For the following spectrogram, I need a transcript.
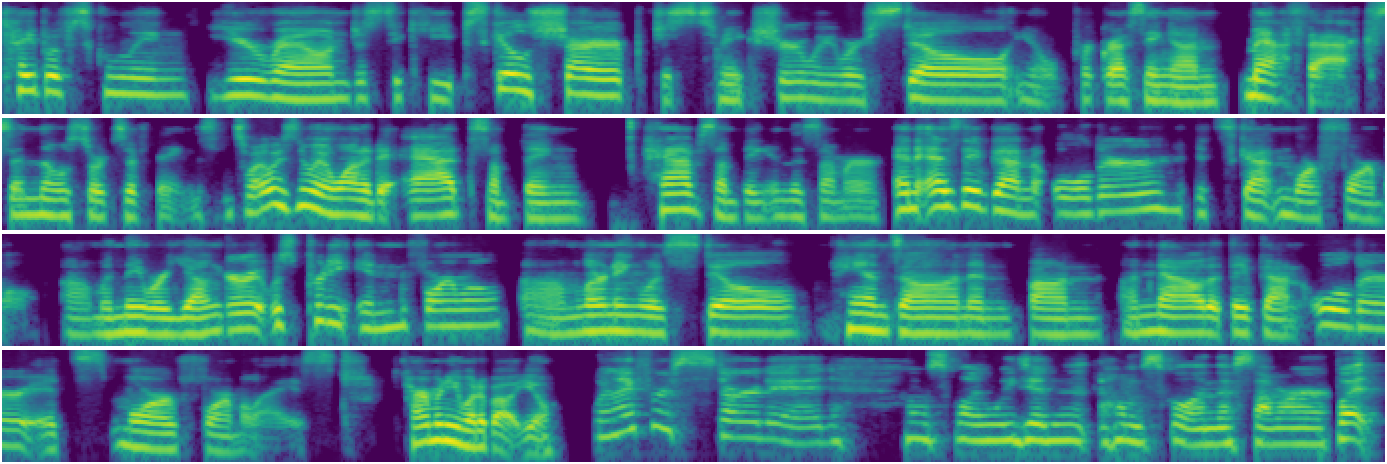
type of schooling year round just to keep skills sharp, just to make sure we were still, you know, progressing on math facts and those sorts of things. And so I always knew I wanted to add something have something in the summer. And as they've gotten older, it's gotten more formal. Um, when they were younger, it was pretty informal. Um, learning was still hands on and fun. Um, now that they've gotten older, it's more formalized. Harmony, what about you? When I first started homeschooling, we didn't homeschool in the summer, but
